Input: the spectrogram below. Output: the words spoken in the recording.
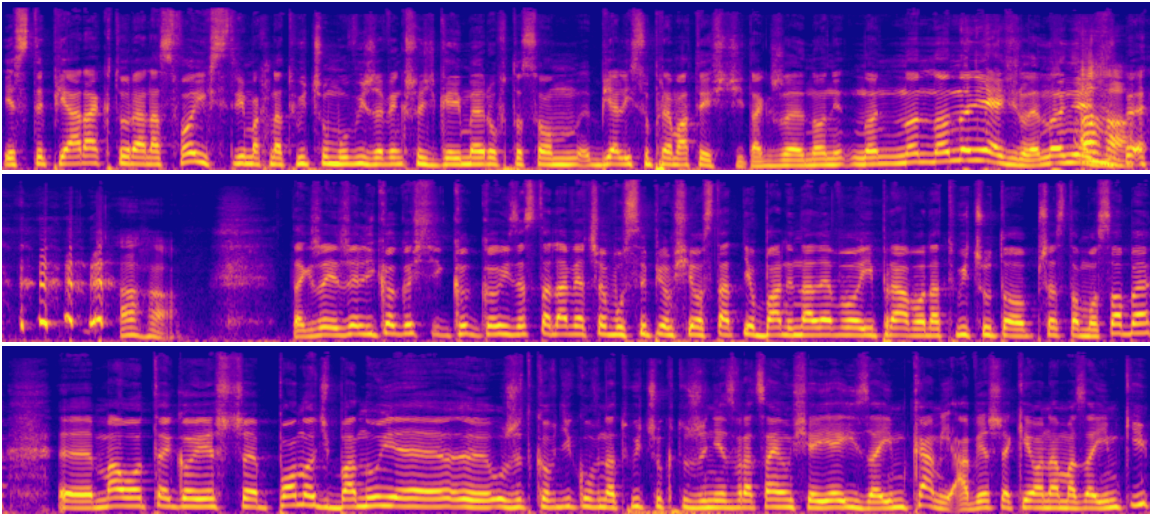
jest typiara, która na swoich streamach na Twitchu mówi, że większość gamerów to są biali suprematyści, także no, no, no, no, no nieźle, no nieźle. Aha. Aha. Także jeżeli kogoś, ko- kogoś zastanawia, czemu sypią się ostatnio bany na lewo i prawo na Twitchu, to przez tą osobę. E, Mało tego jeszcze ponoć banuje e, użytkowników na Twitchu, którzy nie zwracają się jej zaimkami. A wiesz, jakie ona ma zaimki?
